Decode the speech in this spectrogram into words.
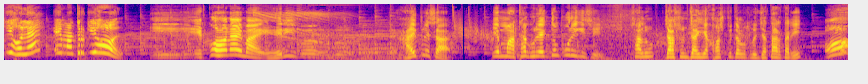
কি হলে? এই মানুহটোৰ কি হ'ল? একো হোৱা নাই মাই। হেৰি হাই প্ৰেছাৰ। এই মাথা ঘূৰি একদম পৰি গৈছে। চালো যাচোন যা ইয়াক হস্পিটেলত লৈ যা তাড়াতাড়ি। অঁ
